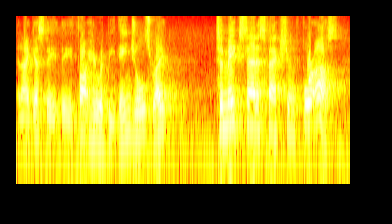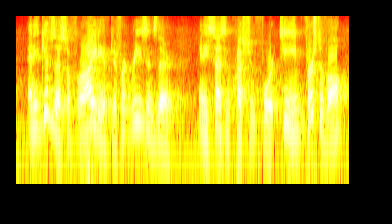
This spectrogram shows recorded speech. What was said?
and I guess the, the thought here would be angels, right? To make satisfaction for us. And he gives us a variety of different reasons there. And he says in question 14, first of all,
